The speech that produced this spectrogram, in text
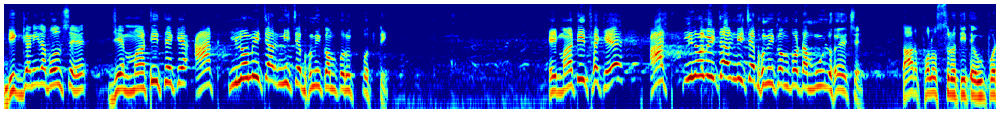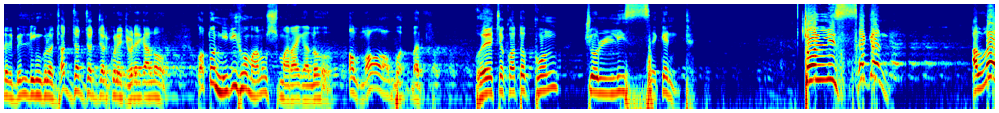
বিজ্ঞানীরা বলছে যে মাটি থেকে আট কিলোমিটার নিচে ভূমিকম্পর উৎপত্তি। এই মাটি থেকে আট কিলোমিটার নিচে ভূমিকম্পটা মূল হয়েছে। তার ফলশ্রুতিতে উপরের বিল্ডিংগুলো ঝরঝর ঝরঝর করে ঝরে গেল। কত নিরীহ মানুষ মারা গেল। আল্লাহু হয়েছে কতক্ষণ? চল্লিশ সেকেন্ড। চল্লিশ সেকেন্ড। আল্লাহ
